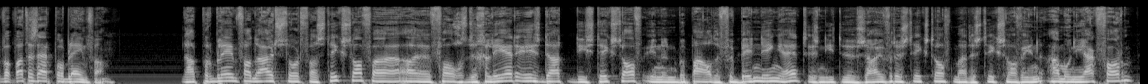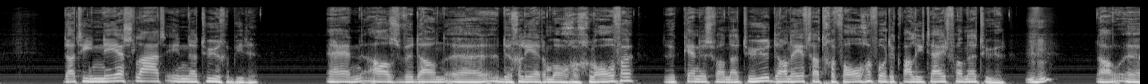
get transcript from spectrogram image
wat is daar het probleem van? Nou, het probleem van de uitstoot van stikstof, uh, uh, volgens de geleerden, is dat die stikstof in een bepaalde verbinding, hè, het is niet de zuivere stikstof, maar de stikstof in ammoniakvorm, dat die neerslaat in natuurgebieden. En als we dan uh, de geleerden mogen geloven, de kennis van natuur, dan heeft dat gevolgen voor de kwaliteit van natuur. Mm -hmm. Nou, uh,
